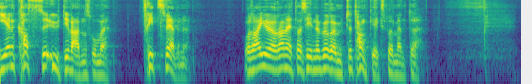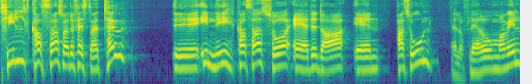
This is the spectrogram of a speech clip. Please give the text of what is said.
i en kasse ute i verdensrommet. Fritt svevende. Og Da gjør han et av sine berømte tankeeksperimenter. Til kassa så er det festa et tau. Eh, inni kassa så er det da en person, eller flere om man vil,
